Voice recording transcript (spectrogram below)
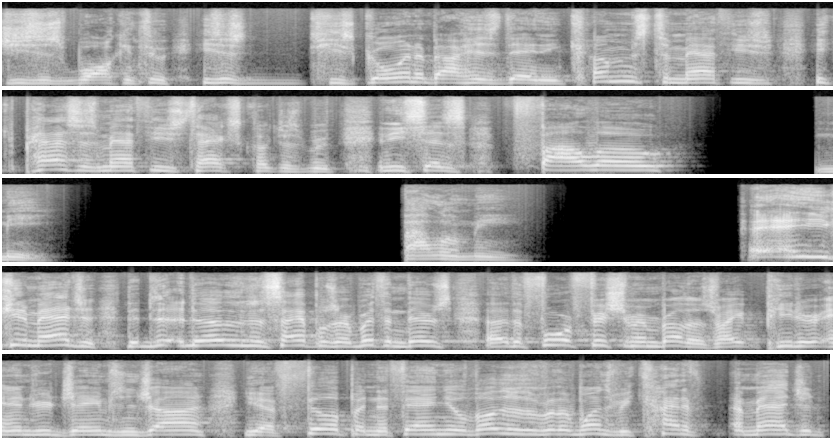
Jesus walking through, he's just he's going about his day and he comes to Matthew's, he passes Matthew's tax collector's booth and he says, Follow me. Follow me. And you can imagine the, the other disciples are with him. There's uh, the four fishermen brothers, right? Peter, Andrew, James, and John. You have Philip and Nathaniel. Those are the ones we kind of imagine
